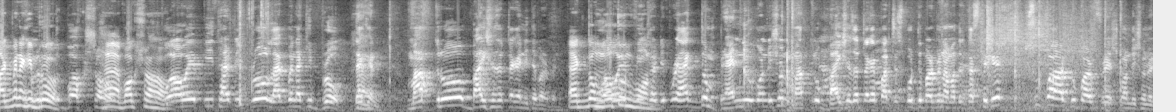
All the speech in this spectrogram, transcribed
লাগবে নাকি ব্রো বক্স সহ। হ্যাঁ বক্স সহ। পি P30 Pro লাগবে নাকি ব্রো দেখেন মাত্র 22000 টাকায় নিতে পারবেন। একদম নতুন ফোন P30 একদম ব্র্যান্ড নিউ কন্ডিশন মাত্র 22000 টাকায় পারচেজ করতে পারবেন আমাদের কাছ থেকে। সুপার ডুপার ফ্রেশ কন্ডিশনের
